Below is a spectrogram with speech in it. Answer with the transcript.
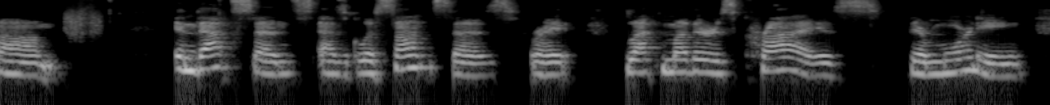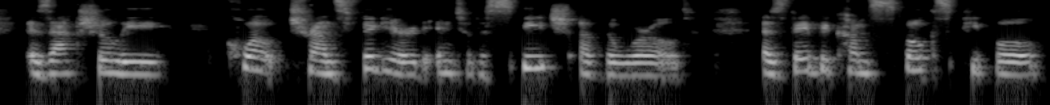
um, in that sense, as Glissant says, right, Black mothers' cries, their mourning, is actually quote, transfigured into the speech of the world as they become spokespeople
